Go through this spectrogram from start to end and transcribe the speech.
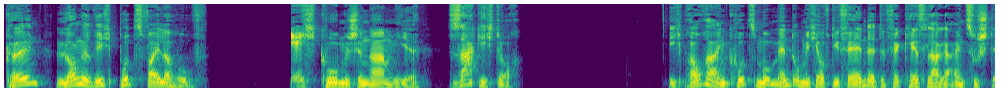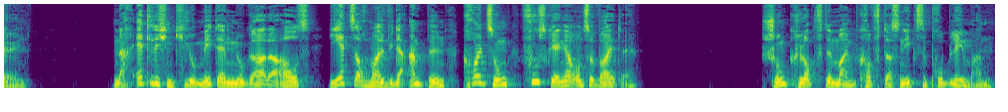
Köln, Longerich, Putzweiler Hof. Echt komische Namen hier. Sag ich doch. Ich brauche einen kurzen Moment, um mich auf die veränderte Verkehrslage einzustellen. Nach etlichen Kilometern nur geradeaus, jetzt auch mal wieder Ampeln, Kreuzungen, Fußgänger und so weiter. Schon klopft in meinem Kopf das nächste Problem an.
